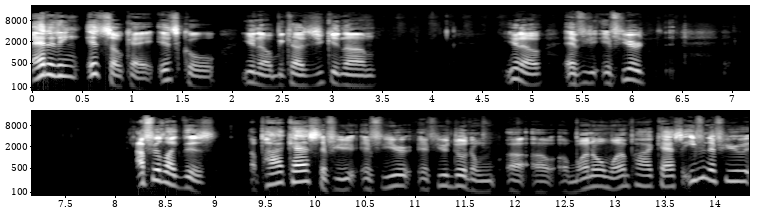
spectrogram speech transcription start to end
editing it's okay. It's cool, you know, because you can um you know, if you if you're I feel like this a podcast if you if you're if you're doing a a, a one-on-one podcast even if you're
